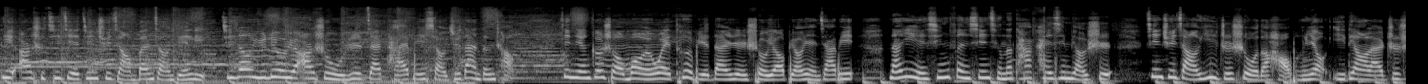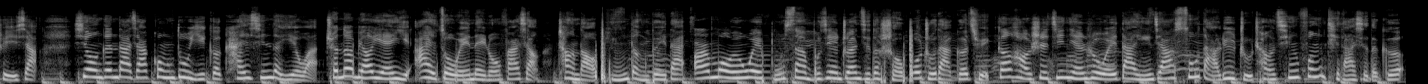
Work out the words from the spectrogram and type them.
第二十七届金曲奖颁奖典礼即将于六月二十五日在台北小巨蛋登场。今年歌手莫文蔚特别担任受邀表演嘉宾，难掩兴奋心情的他开心表示：“金曲奖一直是我的好朋友，一定要来支持一下，希望跟大家共度一个开心的夜晚。”全段表演以爱作为内容发想，倡导平等对待。而莫文蔚《不散不见》专辑的首播主打歌曲，刚好是今年入围大赢家苏打绿主唱清风替他写的歌。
